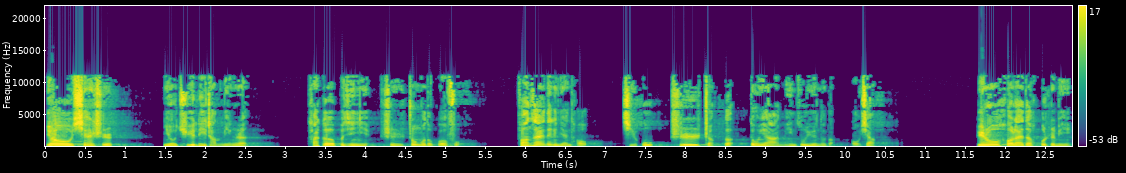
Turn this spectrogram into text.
有现实扭曲立场的名人。他可不仅仅是中国的国父，放在那个年头，几乎是整个东亚民族运动的偶像。比如后来的胡志明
